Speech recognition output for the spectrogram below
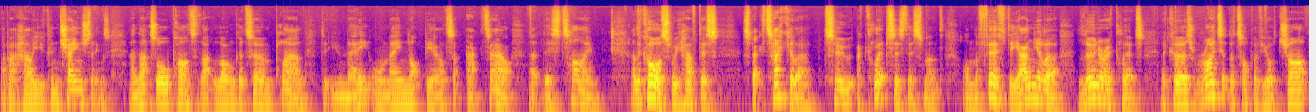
about how you can change things. And that's all part of that longer term plan that you may or may not be able to act out at this time. And of course, we have this spectacular two eclipses this month. On the 5th, the annular lunar eclipse occurs right at the top of your chart.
